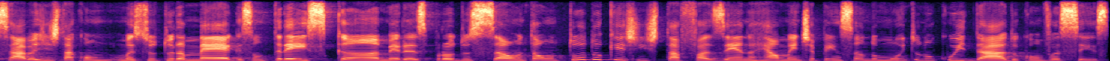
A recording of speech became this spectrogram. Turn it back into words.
sabe? A gente está com uma estrutura mega, são três câmeras, produção. Então, tudo que a gente está fazendo realmente é pensando muito no cuidado com vocês.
